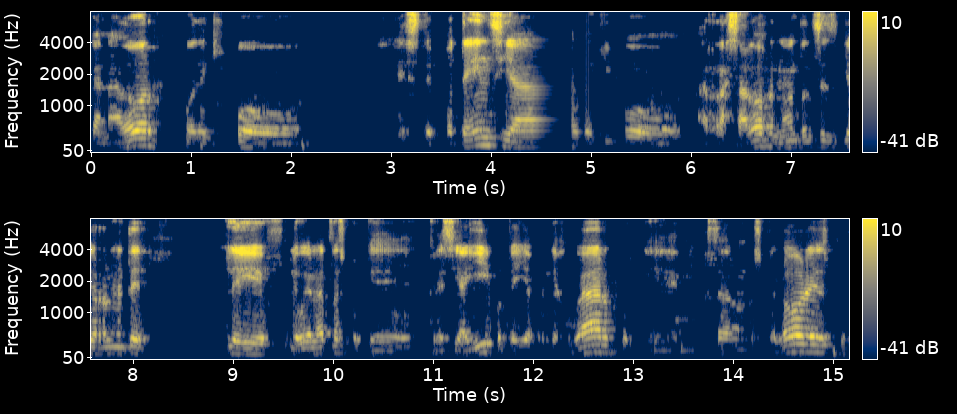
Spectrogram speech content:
ganador o de equipo este, potencia o de equipo arrasador, ¿no? Entonces yo realmente le, le, voy al Atlas porque crecí ahí, porque ahí aprendí a jugar, porque me gustaron los colores, por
